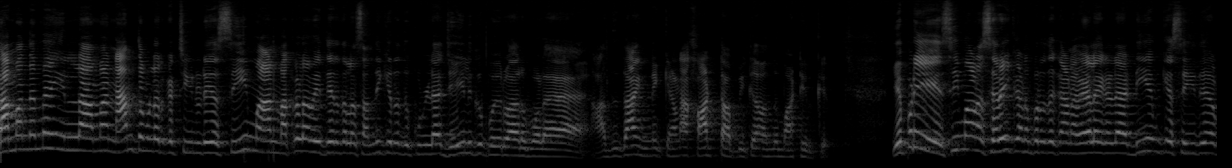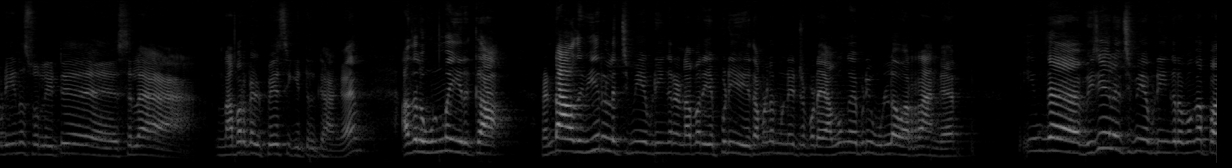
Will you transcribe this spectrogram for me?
சம்பந்தமே இல்லாமல் நாம் தமிழர் கட்சியினுடைய சீமான் மக்களவை தேர்தலை சந்திக்கிறதுக்குள்ள ஜெயிலுக்கு போயிடுவார் போல. அதுதான் இன்றைக்கான ஹாட் டாப்பிக்காக வந்து மாட்டிருக்கு. எப்படி சீமான சிறைக்கு அனுப்புறதுக்கான வேலைகளை டிஎம்கே செய்து அப்படின்னு சொல்லிட்டு சில நபர்கள் பேசிக்கிட்டு இருக்காங்க. அதில் உண்மை இருக்கா? ரெண்டாவது வீரலட்சுமி அப்படிங்கிற நபர் எப்படி தமிழர் முன்னேற்ற படை அவங்க எப்படி உள்ளே வர்றாங்க? இவங்க விஜயலட்சுமி அப்படிங்கிறவங்க இப்போ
